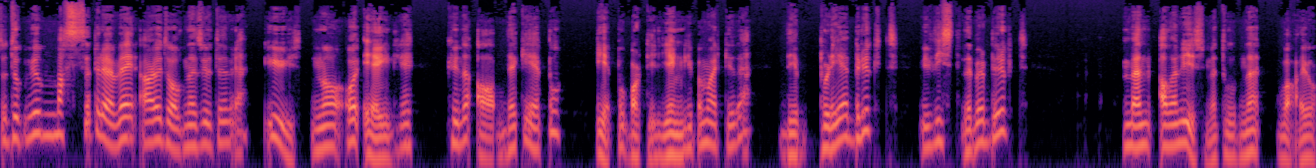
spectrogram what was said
så tok vi jo masse prøver av utholdenhetsutøvere uten å, å, egentlig kunne avdekke EPO. EPO var tilgjengelig på markedet. Det ble brukt. Vi visste det ble brukt. Men analysemetodene var jo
